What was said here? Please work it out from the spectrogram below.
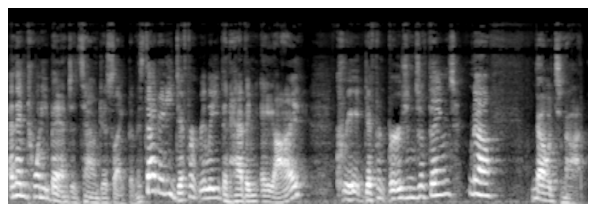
and then 20 bands that sound just like them. Is that any different, really, than having AI create different versions of things? No, no, it's not.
